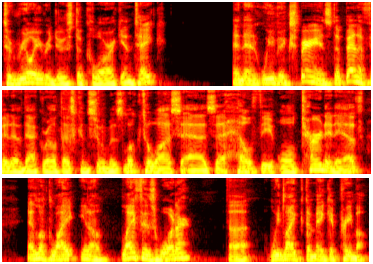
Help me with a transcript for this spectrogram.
to really reduce the caloric intake. And then we've experienced the benefit of that growth as consumers look to us as a healthy alternative. And look, like you know, life is water. Uh, we'd like to make it primo.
